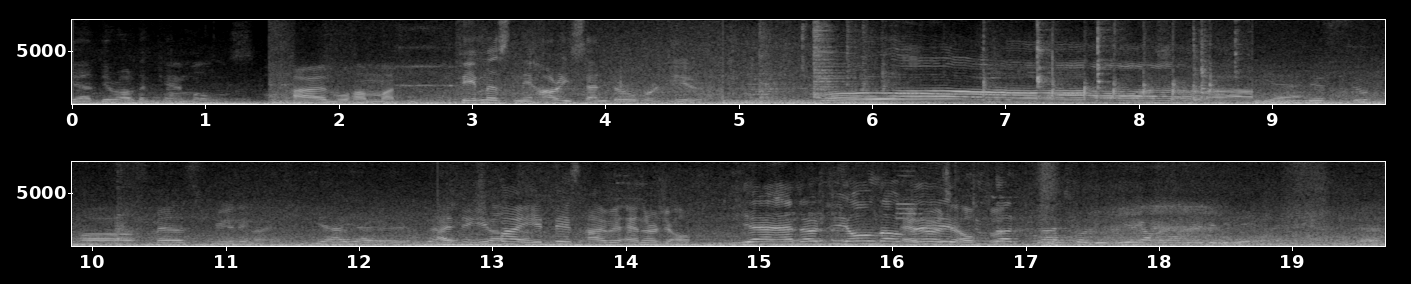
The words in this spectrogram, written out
yeah there are the camels. Hi, Muhammad. Famous Nihari center over here. Oh. Wow this soup uh, smells really nice. Yeah, yeah, yeah. yeah. I think if I eat this, I will energy off. Yeah, energy all the way. Energy off food. Yes.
